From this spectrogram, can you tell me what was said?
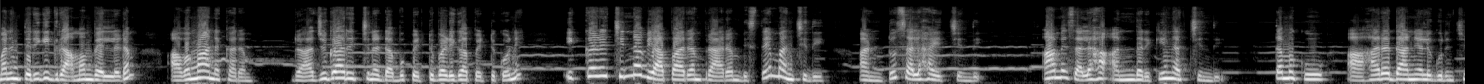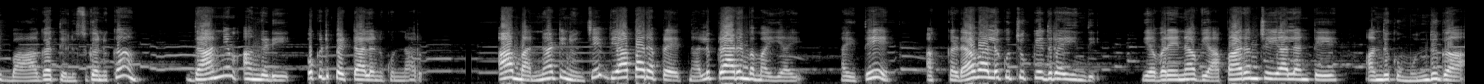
మనం తిరిగి గ్రామం వెళ్ళడం అవమానకరం. రాజుగారిచ్చిన డబ్బు పెట్టుబడిగా పెట్టుకొని ఇక్కడే చిన్న వ్యాపారం ప్రారంభిస్తే మంచిది అంటూ సలహా ఇచ్చింది. ఆమె సలహా అందరికీ నచ్చింది. తమకు ఆహార ధాన్యాల గురించి బాగా తెలుసు గనుక ధాన్యం అంగడి ఒకటి పెట్టాలనుకున్నారు. ఆ మర్నాటి నుంచే వ్యాపార ప్రయత్నాలు ప్రారంభమయ్యాయి. అయితే అక్కడ వాళ్ళకు చుక్కెదురయ్యింది ఎవరైనా వ్యాపారం చేయాలంటే అందుకు ముందుగా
